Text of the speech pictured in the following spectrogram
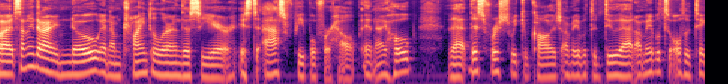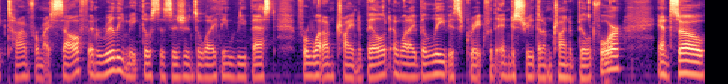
But something that I know and I'm trying to learn this year is to ask people for help. And I hope that this first week of college, I'm able to do that. I'm able to also take time for myself and really make those decisions of what I think would be best for what I'm trying to build and what I believe is great for the industry that I'm trying to build for. And so,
